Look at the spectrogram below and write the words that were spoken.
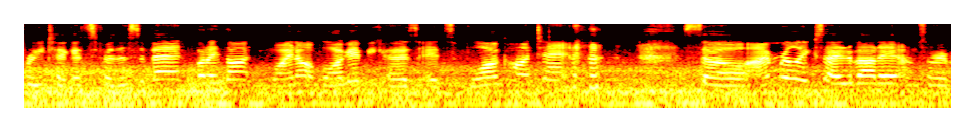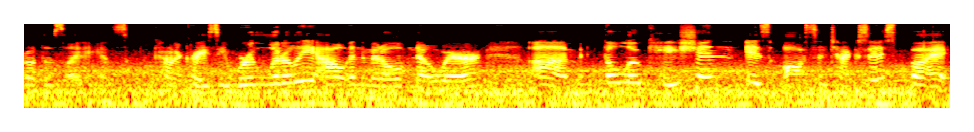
free tickets for this event, but I thought, why not vlog it, because it's vlog content. so I'm really excited about it. I'm sorry about this lighting, it's kind of crazy. We're literally out in the middle of nowhere. Um, the location is Austin, Texas, but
